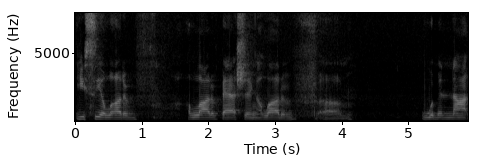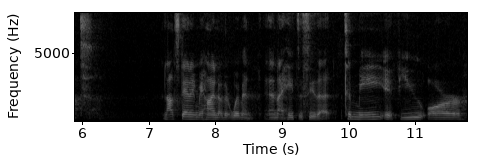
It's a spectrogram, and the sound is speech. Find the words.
You see a lot of a lot of bashing, a lot of um, women not not standing behind other women, and I hate to see that. To me, if you are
